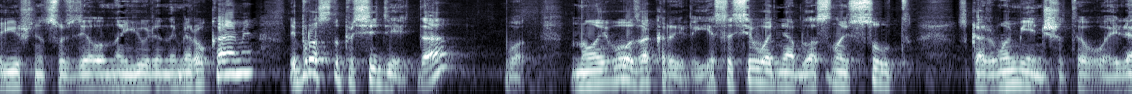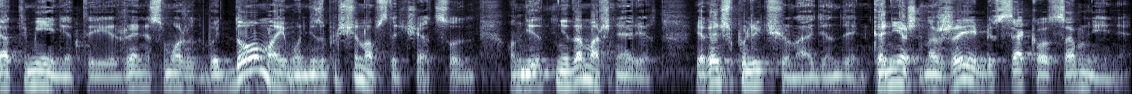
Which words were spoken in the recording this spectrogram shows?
яичницу, сделанную Юлиными руками, и просто посидеть, да? Вот. Но его закрыли. Если сегодня областной суд, скажем, уменьшит его или отменит, и Женя сможет быть дома, ему не запрещено встречаться, он, он не, не домашний арест, я, конечно, полечу на один день. Конечно же, и без всякого сомнения.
